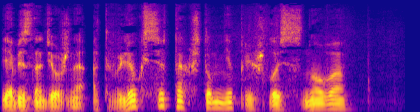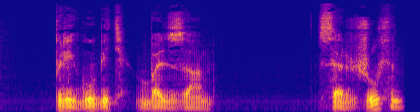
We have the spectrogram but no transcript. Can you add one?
Я безнадежно отвлекся, так что мне пришлось снова пригубить бальзам. Сэр Жуфин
